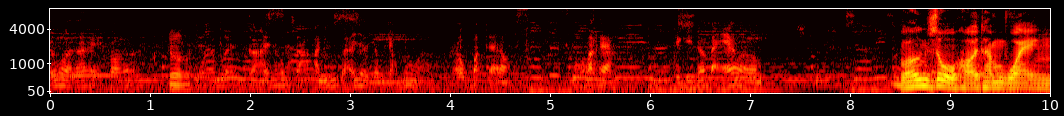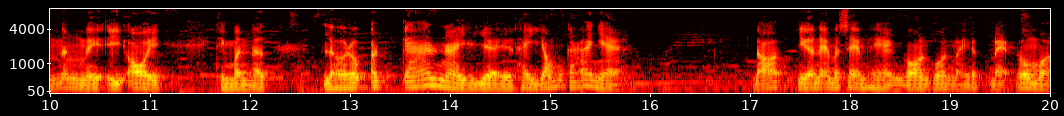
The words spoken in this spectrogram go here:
đúng rồi đấy con đó. Ờ. Giờ nó lại cãi nó không sao anh cũng cãi vô trong trọng mà đâu bắt ra đâu. Không bắt ra. Thì khi nó đẻ mà Vâng, sau một hồi tham quan năn nỉ ị ôi thì mình đã lựa được ít cá này về thay giống cá ở nhà. Đó, như anh em đã xem thì hàng gon của anh này rất đẹp đúng không ạ?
